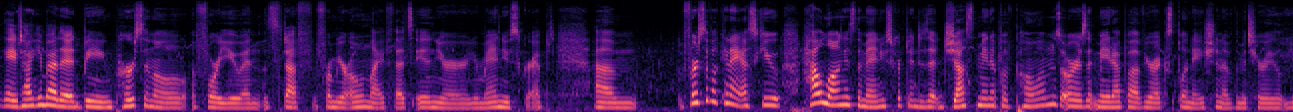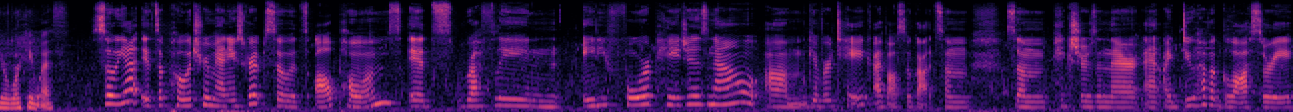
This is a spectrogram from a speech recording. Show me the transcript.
Okay, you're talking about it being personal for you and stuff from your own life that's in your your manuscript. Um, First of all, can I ask you how long is the manuscript and is it just made up of poems or is it made up of your explanation of the material you're working with? So, yeah, it's a poetry manuscript, so it's all poems. It's roughly 84 pages now, um, give or take. I've also got some some pictures in there, and I do have a glossary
